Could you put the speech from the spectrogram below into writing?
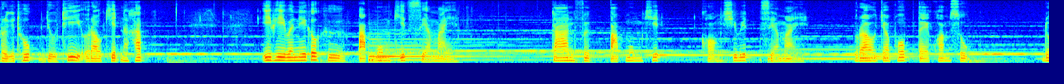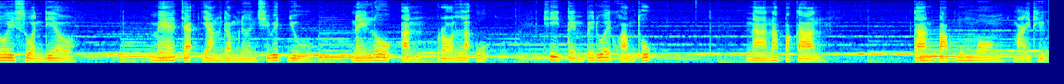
หรือทุกข์อยู่ที่เราคิดนะครับ EP วันนี้ก็คือปรับมุมคิดเสียใหม่ การฝึกปรับมุมคิดของชีวิตเสียใหม่ เราจะพบแต่ความสุข โดยส่วนเดียว แม้จะยังดำเนินชีวิตอยู่ ในโลกอันร้อนละอุ ที่เต็มไปด้วยความทุกข์ นานับประการ การปรับมุมมองหมายถึง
